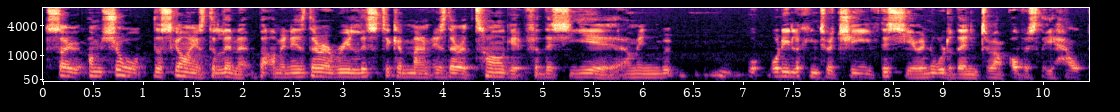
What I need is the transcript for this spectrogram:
So I'm sure the sky is the limit, but I mean, is there a realistic amount? Is there a target for this year? I mean, what are you looking to achieve this year in order then to obviously help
